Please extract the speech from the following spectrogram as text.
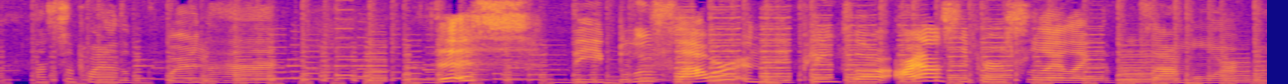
That's the point of the wearing the hat. This, the blue flower and the pink flower. I honestly personally like the blue flower more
